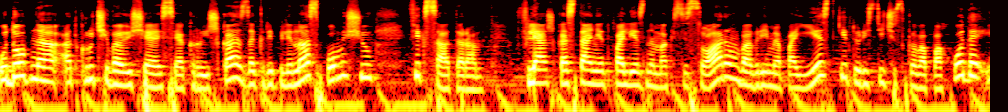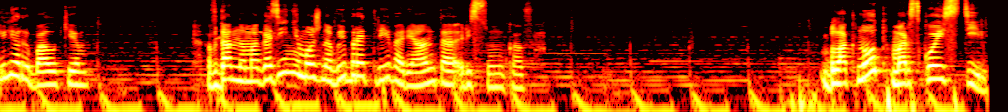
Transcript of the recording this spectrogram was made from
удобная откручивающаяся крышка, закреплена с помощью фиксатора. Фляжка станет полезным аксессуаром во время поездки, туристического похода или рыбалки. В данном магазине можно выбрать три варианта рисунков. Блокнот «Морской стиль»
